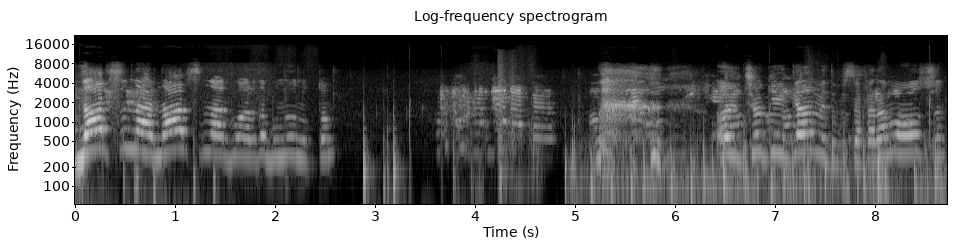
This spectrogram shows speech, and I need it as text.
Ne yapsınlar? Ne yapsınlar bu arada? Bunu unuttum. Ay çok iyi gelmedi bu sefer ama olsun.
